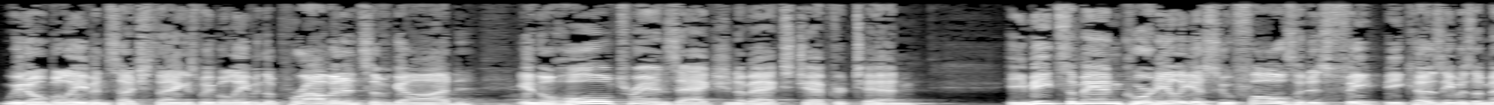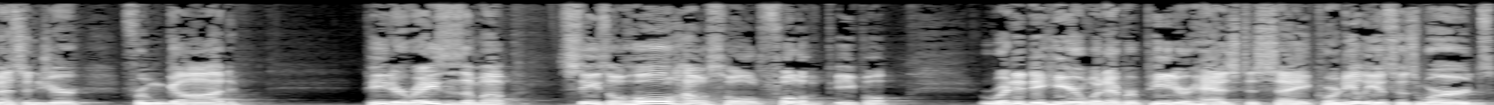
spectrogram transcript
We don't believe in such things. We believe in the providence of God. In the whole transaction of Acts chapter 10, he meets a man, Cornelius, who falls at his feet because he was a messenger from God. Peter raises him up, sees a whole household full of people ready to hear whatever Peter has to say. Cornelius's words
